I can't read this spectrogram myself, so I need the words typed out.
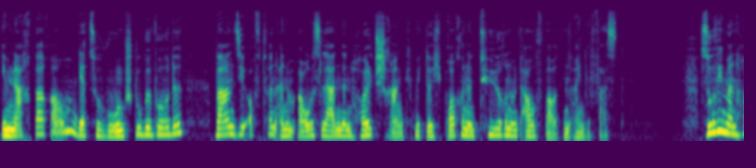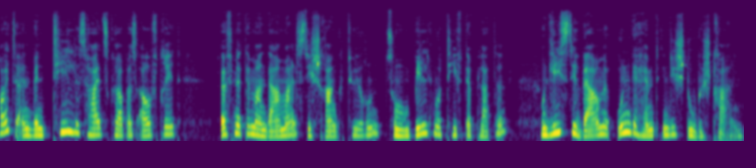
Im Nachbarraum, der zur Wohnstube wurde, waren sie oft von einem ausladenden Holzschrank mit durchbrochenen Türen und Aufbauten eingefasst. So wie man heute ein Ventil des Heizkörpers aufdreht, öffnete man damals die Schranktüren zum Bildmotiv der Platte und ließ die Wärme ungehemmt in die Stube strahlen.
